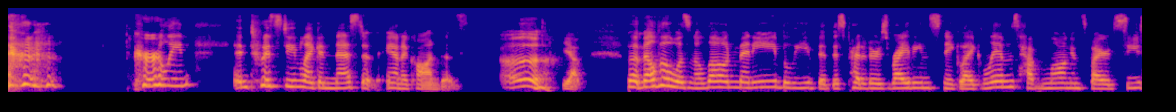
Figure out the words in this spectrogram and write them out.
curling and twisting like a nest of anacondas. Ugh. Yep. But Melville wasn't alone. Many believe that this predator's writhing snake like limbs have long inspired sea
